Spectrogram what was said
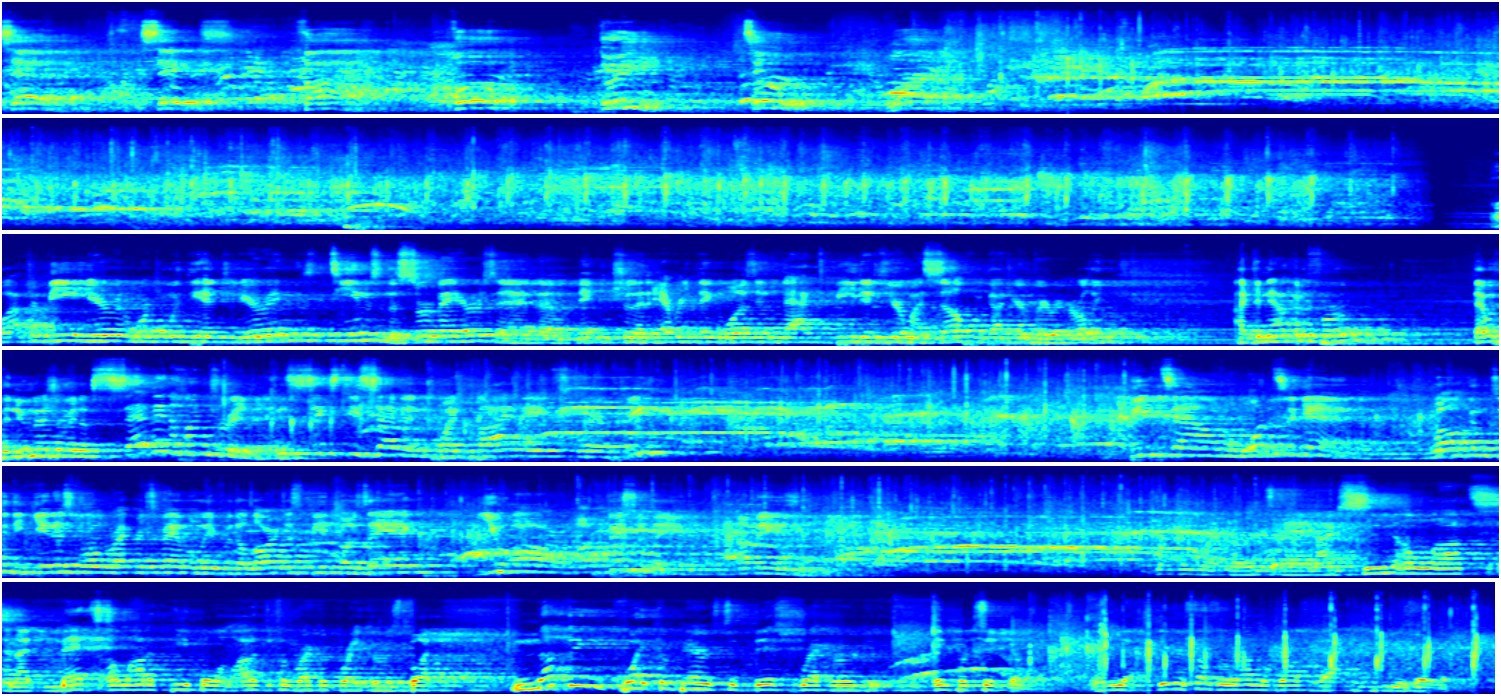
seven, six, five, four, Well, after being here and working with the engineering teams and the surveyors and uh, making sure that everything was in fact beaded here myself, we got here very early. I can now confirm that with a new measurement of 767.58 square feet, Beadtown once again, welcome to the Guinness World Records family for the largest bead mosaic. You are records, and I've seen a lot, and I've met a lot of people, a lot of different record breakers, but nothing quite compares to this record in particular. And yes, give yourselves a round of applause for that because you deserve it.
